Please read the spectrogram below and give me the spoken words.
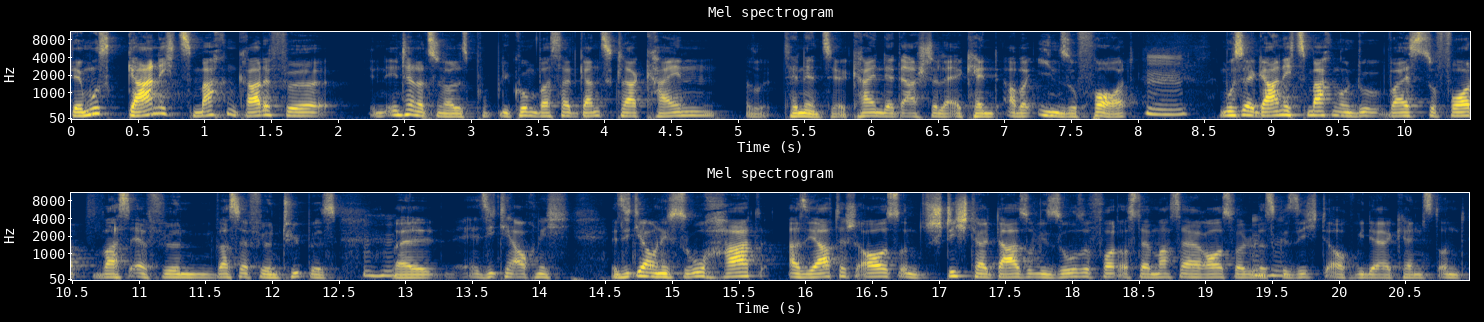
der muss gar nichts machen, gerade für ein internationales Publikum, was halt ganz klar kein, also tendenziell keinen der Darsteller erkennt, aber ihn sofort. Muss er gar nichts machen und du weißt sofort, was er für ein, was er für ein Typ ist. Weil er sieht ja auch nicht, er sieht ja auch nicht so hart asiatisch aus und sticht halt da sowieso sofort aus der Masse heraus, weil du das Gesicht auch wieder erkennst. Und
